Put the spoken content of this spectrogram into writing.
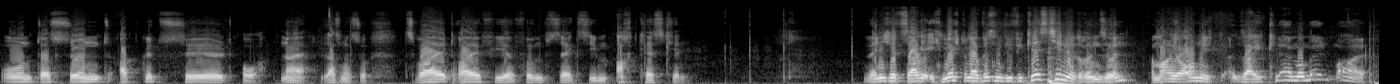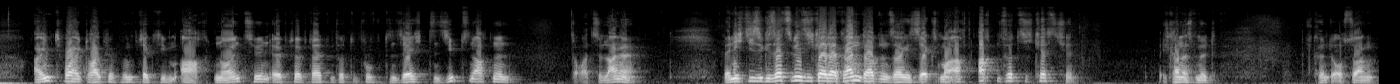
Und das sind abgezählt, oh, naja, lassen wir es so. 2, 3, 4, 5, 6, 7, 8 Kästchen. Wenn ich jetzt sage, ich möchte mal wissen, wie viele Kästchen hier drin sind, dann mache ich auch nicht, dann sage ich, klar, Moment mal. 1, 2, 3, 4, 5, 6, 7, 8, 9, 10, 11, 12, 13, 14, 15, 16, 17, 18, dauert zu lange. Wenn ich diese Gesetzmäßigkeit erkannt habe, dann sage ich 6 mal 8, 48 Kästchen. Ich kann das mit könnte auch sagen,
